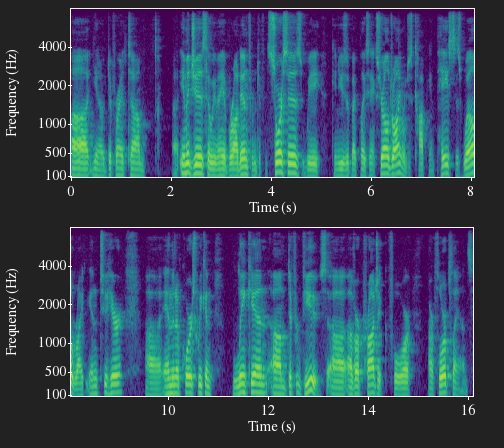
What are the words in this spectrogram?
uh, you know, different um, uh, images that we may have brought in from different sources. We can use it by placing external drawing. We just copy and paste as well right into here. Uh, and then of course we can link in um, different views uh, of our project for our floor plans.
